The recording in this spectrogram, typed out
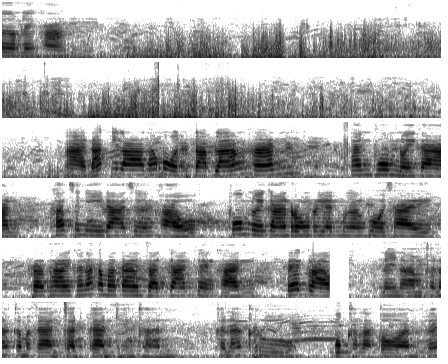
ดิมเลยค่ะ นักกีฬาทั้งหมดกลับล้างหัน ท่านผู้อำนวยการพัชนีดาเชิญเขา ผู้อำนวยการโรงเรียนเมืองโพชัย ประธานคณะกรรมการจัดการแข่งขันได้กล่าว ในนามคณะกรรมการจัดการแข่งขัน คณะครู บุคลากร และ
